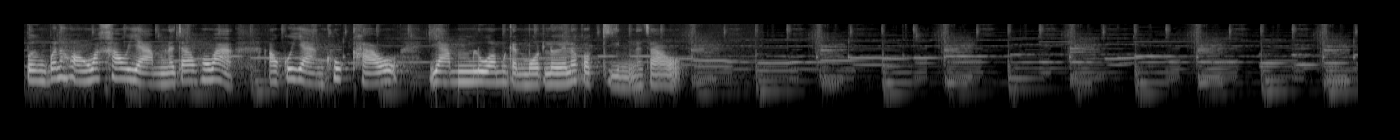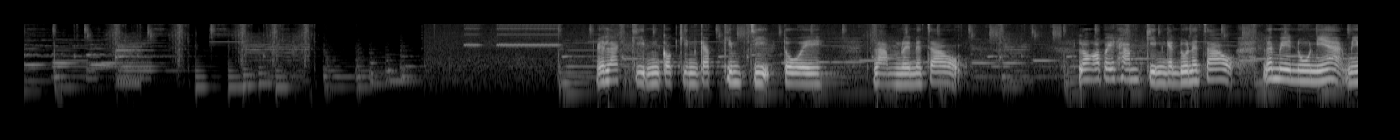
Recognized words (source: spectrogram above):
เปิงเปิ้นฮ้องว่าข้าวยำนะเจ้าเพราะว่า เอากุ้ยยางคลุกเคล้ายำรวมกันหมดเลยแล้วก็กินนะเจ้าเวลากินก็กินกับกิมจิโดยลำเลยนะเจ้า ลองเอาไปทำกินกันดูนะเจ้า และเมนูนี้มี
